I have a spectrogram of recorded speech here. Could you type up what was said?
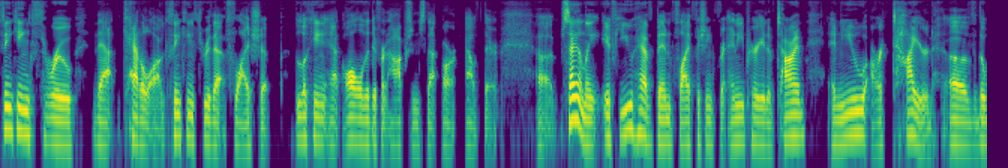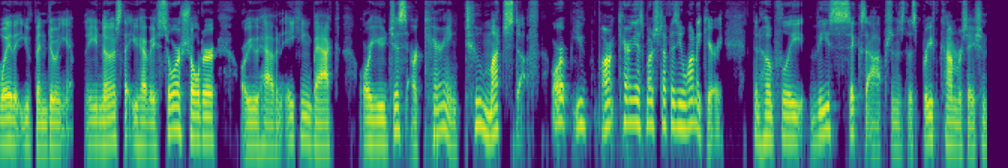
thinking through that catalog, thinking through that fly ship looking at all the different options that are out there. Uh, secondly, if you have been fly fishing for any period of time and you are tired of the way that you've been doing it, you notice that you have a sore shoulder or you have an aching back or you just are carrying too much stuff or you aren't carrying as much stuff as you want to carry, then hopefully these six options, this brief conversation,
